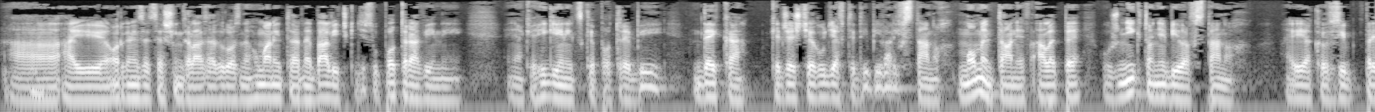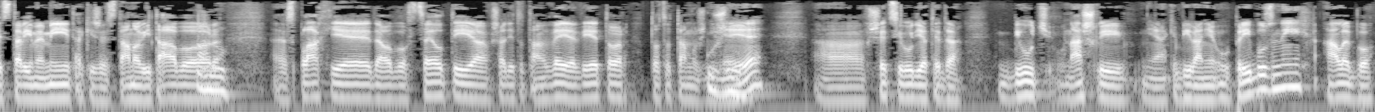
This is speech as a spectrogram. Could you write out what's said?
a aj organizácia Šingaláza rôzne humanitárne balíčky, kde sú potraviny, nejaké hygienické potreby, deka, keďže ešte ľudia vtedy bývali v stanoch. Momentálne v Alepe už nikto nebýva v stanoch. Hej, ako si predstavíme my, taký, že stanový tábor ano. z plachiet alebo z celty a všade to tam veje vietor. Toto tam už, už nie je. A všetci ľudia teda buď našli nejaké bývanie u príbuzných, alebo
